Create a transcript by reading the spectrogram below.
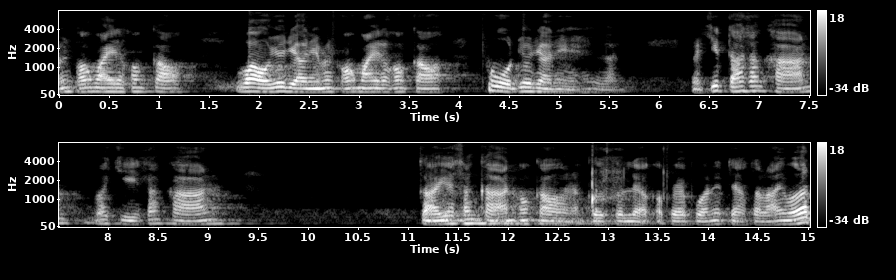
มันของใหม่หรือของเก่าว่าอยู่เดียวนี่มันของใหม่หรือของเก่าพูดอยู่เดียวนี่เหมือนแต่ จิตตาสังขารวจีสังขารกายสังขารของเก่านะเกิดขึ้นแล้วก็แปรปรวนให้แตกสลายเมิด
